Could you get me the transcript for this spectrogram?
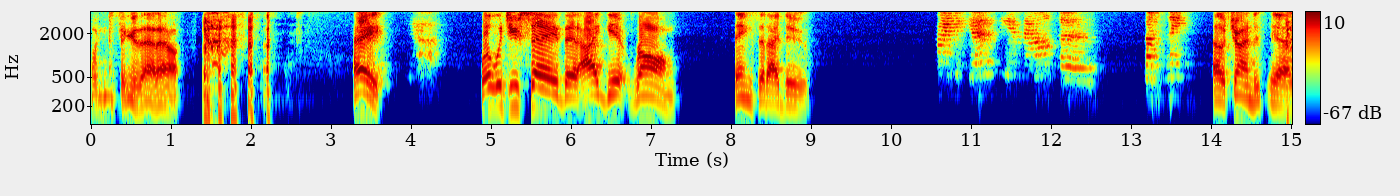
we can figure that out. Hey, what would you say that I get wrong? Things that I do. Oh, trying to yeah,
